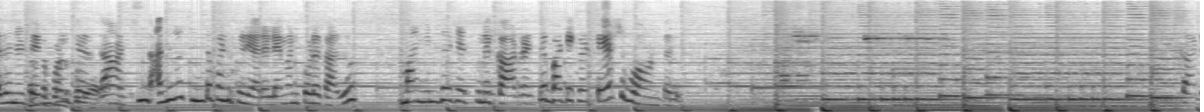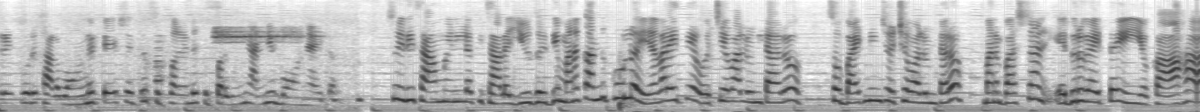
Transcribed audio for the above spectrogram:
ఏదైనా టెంపుల్ అందులో చింతపండు పులిహోర లెమన్ కూడా కాదు. మనం ఇంట్లో చేసుకునే కార్డ్ రైస్ బట్ ఇక్కడ టేస్ట్ బాగుంటది. కర్డ్ రైస్ కూడా చాలా బాగుంది టేస్ట్ అయితే సూపర్ అంటే సూపర్ ఉంది అన్ని బాగున్నాయి ఐటమ్స్ సో ఇది సామాన్యులకి చాలా యూజ్ అవుతుంది మనకు అందుకూలో ఎవరైతే వచ్చే వాళ్ళు ఉంటారో సో బయట నుంచి వచ్చే వాళ్ళు ఉంటారో మన బస్ స్టాండ్ ఎదురుగా అయితే ఈ యొక్క ఆహా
